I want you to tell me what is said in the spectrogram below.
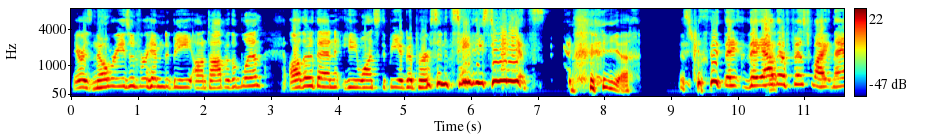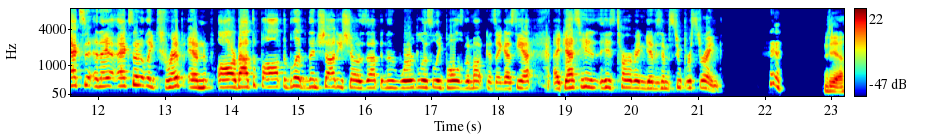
there is no reason for him to be on top of the blimp other than he wants to be a good person and save these two idiots. yeah. It's true. they, they they have Yep. their fist fight and they acci- and they accidentally trip and are about to fall off the blimp. And then Shadi shows up and then wordlessly pulls them up because I guess he ha- I guess his his turban gives him super strength. Yeah.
